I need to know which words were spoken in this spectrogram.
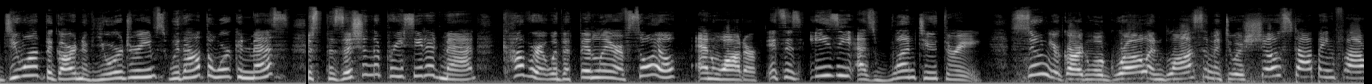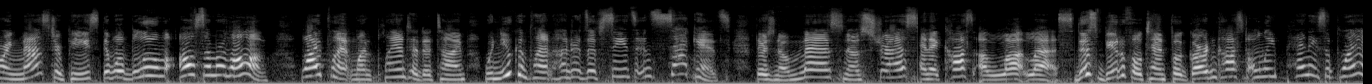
Do you want the garden of your dreams without the work and mess? Just position the pre-seeded mat, cover it with a thin layer of soil, and water. It's as easy as one, two, three. Soon your garden will grow and blossom into a show-stopping flowering masterpiece that will bloom all summer long. Why plant one plant at a time when you can plant hundreds of seeds in seconds? There's no mess, no stress, and it costs a lot less. This beautiful 10-foot garden cost only pennies a plant.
